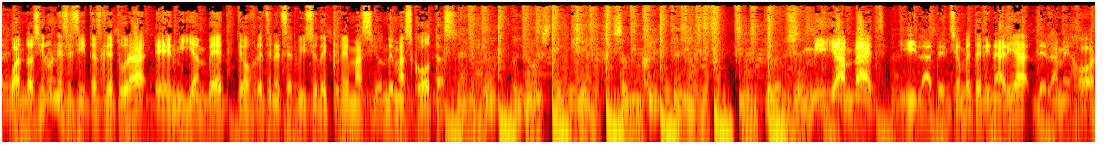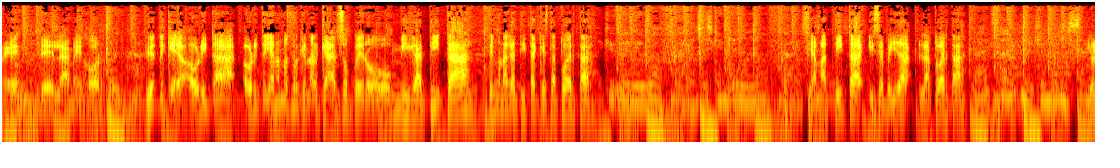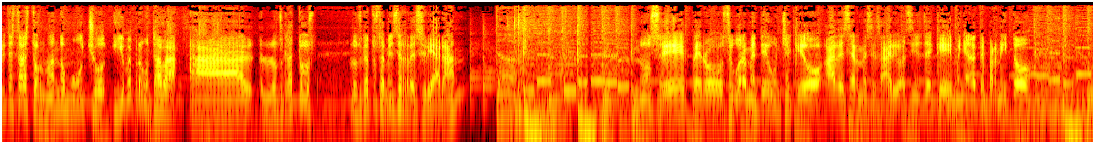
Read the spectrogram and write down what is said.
Cuando así lo necesites, criatura, en Millán Bet te ofrecen el servicio de cremación de mascotas. Millán Bet y la atención veterinaria de la mejor, ¿eh? De la mejor. Fíjate que ahorita, ahorita ya nomás porque no alcanzo, pero mi gatita, tengo una gatita que está tuerta. Se llama Tita y se apellida La Tuerta. Y ahorita estaba estornudando mucho y yo me preguntaba, ¿a los gatos, los gatos también se resfriarán? No sé, pero seguramente un chequeo ha de ser necesario, así es de que mañana tempranito,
